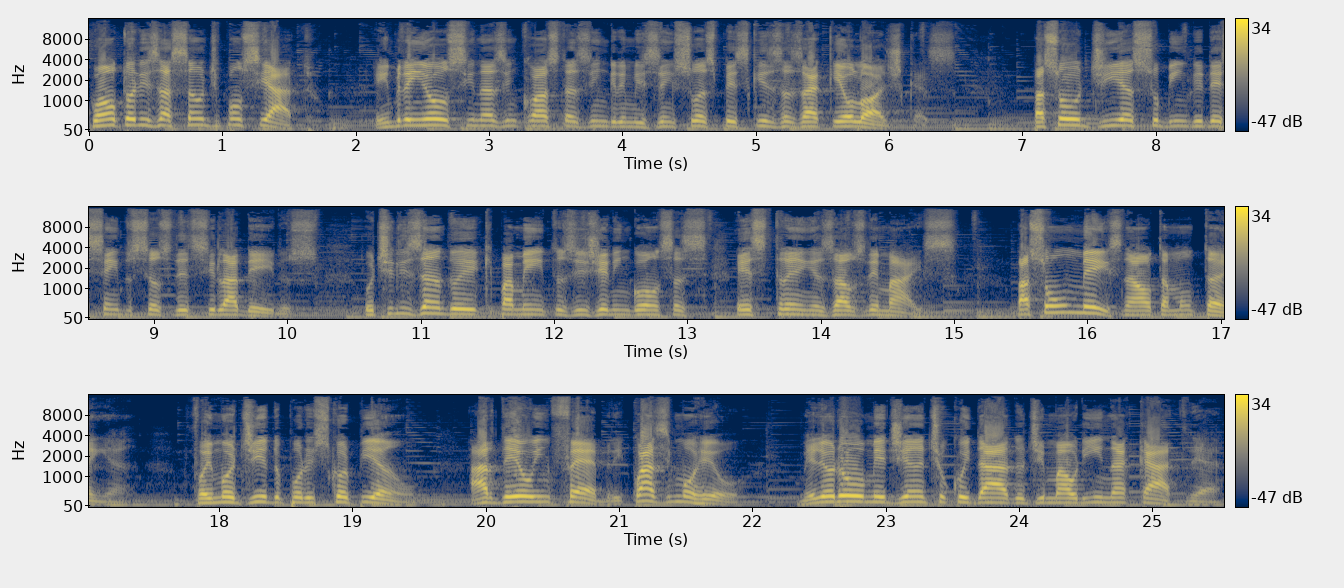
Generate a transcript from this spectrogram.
com autorização de Ponciato, embrenhou-se nas encostas íngremes em suas pesquisas arqueológicas. Passou o dia subindo e descendo seus desfiladeiros, utilizando equipamentos e geringonças estranhas aos demais. Passou um mês na alta montanha. Foi mordido por escorpião. Ardeu em febre, quase morreu. Melhorou mediante o cuidado de Maurina Cátria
